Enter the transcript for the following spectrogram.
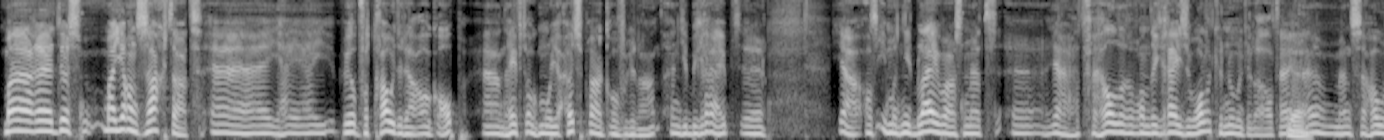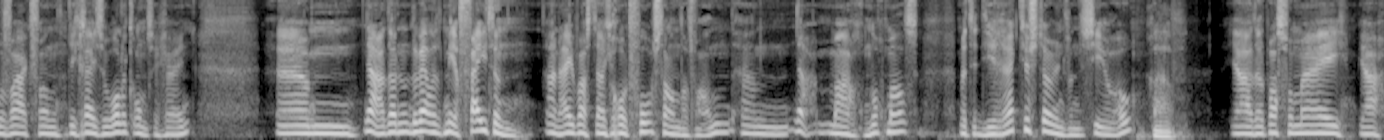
Maar, uh, dus, maar Jan zag dat. Uh, hij, hij, vertrouwde daar ook op. En heeft ook mooie uitspraken over gedaan. En je begrijpt, uh, ja, als iemand niet blij was met ja, het verhelderen van de grijze wolken, noem ik het altijd. Ja. Hè? Mensen houden vaak van die grijze wolken om zich heen. Um, ja, dan, dan werden het meer feiten. En hij was daar groot voorstander van. En, ja, maar nogmaals, met de directe steun van de CEO. Gaaf. Ja, dat was voor mij, ja,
